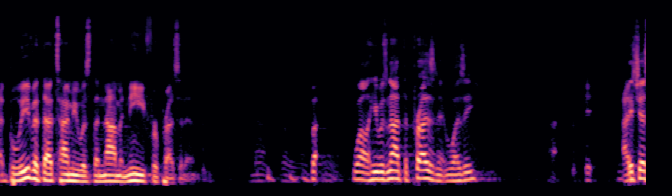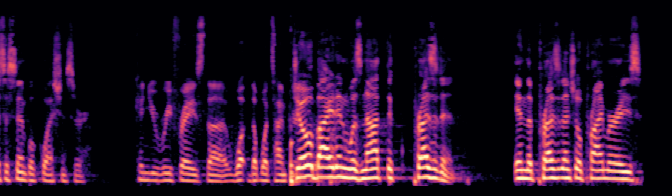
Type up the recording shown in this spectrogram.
I believe at that time he was the nominee for president. But, well, he was not the president, was he? I- it's just a simple question, sir. Can you rephrase the what the, what time period? Joe Biden was not the president in the presidential primaries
